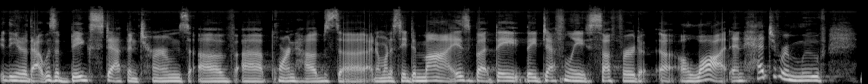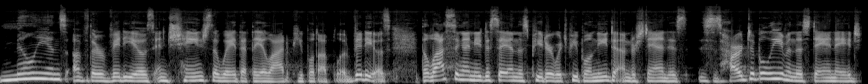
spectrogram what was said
you know, that was a big step in terms of uh, Pornhub's, uh, I don't want to say demise, but they, they definitely suffered a, a lot and had to remove millions of their videos and change the way that they allowed people to upload videos. The last thing I need to say on this, Peter, which people need to understand is this is hard to believe in this day and age,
